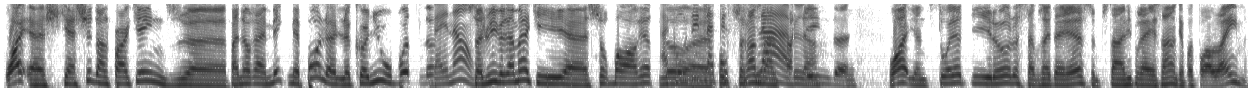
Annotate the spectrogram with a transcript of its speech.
Ouais, euh, je suis caché dans le parking du euh, panoramique, mais pas le, le connu au bout. Là. Ben non. Celui vraiment qui est euh, sur barrette. À là. côté de la piste cyclable, de- Ouais, il y a une petite toilette qui est là, là, si ça vous intéresse, une petite envie pressante, il n'y a pas de problème.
